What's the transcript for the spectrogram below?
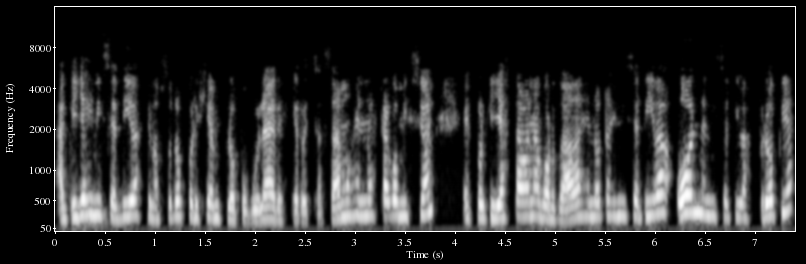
aquellas iniciativas que nosotros, por ejemplo, populares, que rechazamos en nuestra comisión, es porque ya estaban abordadas en otras iniciativas o en iniciativas propias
